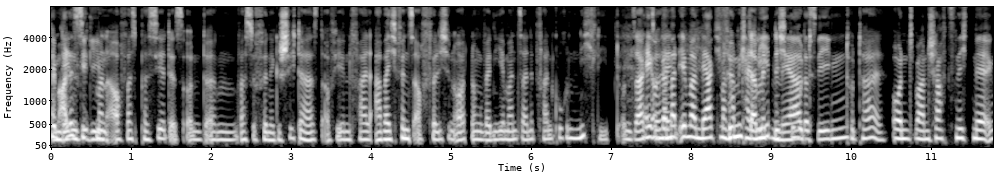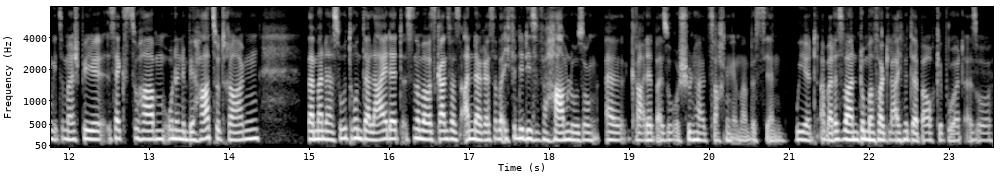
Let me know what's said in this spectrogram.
Dem alles sieht man auch, was passiert ist und ähm, was du für eine Geschichte hast, auf jeden Fall. Aber ich finde es auch völlig in Ordnung, wenn jemand seine Pfannkuchen nicht liebt und sagt hey, so, und wenn hey, man irgendwann merkt, man hat kein Leben mehr, gut. deswegen total und man schafft es nicht mehr, irgendwie zum Beispiel Sex zu haben, ohne einen BH zu tragen, weil man da so drunter leidet, ist nochmal was ganz was anderes. Aber ich finde diese Verharmlosung äh, gerade bei so Schönheitssachen immer ein bisschen weird. Aber das war ein dummer Vergleich mit der Bauchgeburt. Also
